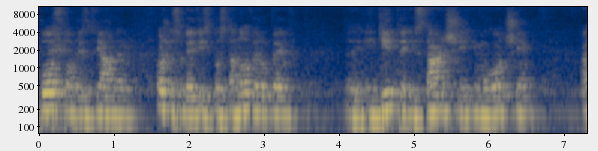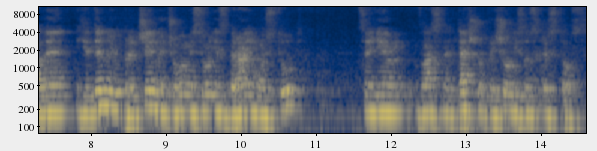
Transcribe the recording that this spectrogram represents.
постом різдвяним, кожен собі якісь постанови робив. Е, і діти, і старші, і молодші. Але єдиною причиною, чого ми сьогодні збираємось тут, це є власне те, що прийшов Ісус Христос.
